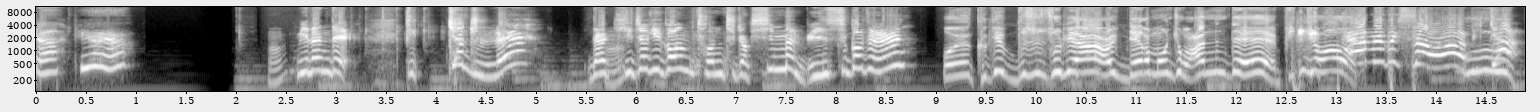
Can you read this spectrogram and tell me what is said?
야, 리아야. 어? 미란데, 비켜줄래? 나 어? 기저귀검 전투력 10만 민수거든? 어, 그게 무슨 소리야? 내가 먼저 왔는데 비켜. 까불고 있어! 비켜!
